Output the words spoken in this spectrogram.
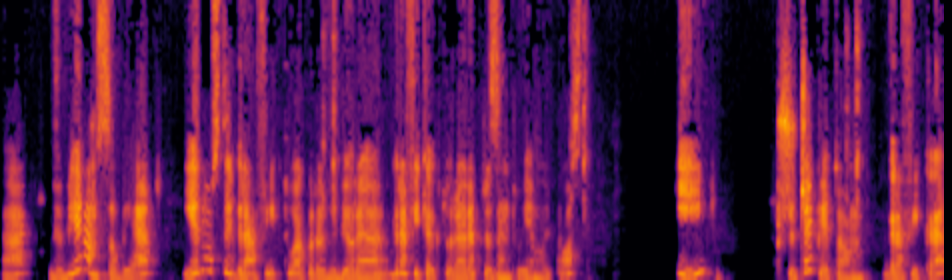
tak? Wybieram sobie jedną z tych grafik, tu akurat wybiorę grafikę, która reprezentuje mój post i przyczepię tą grafikę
